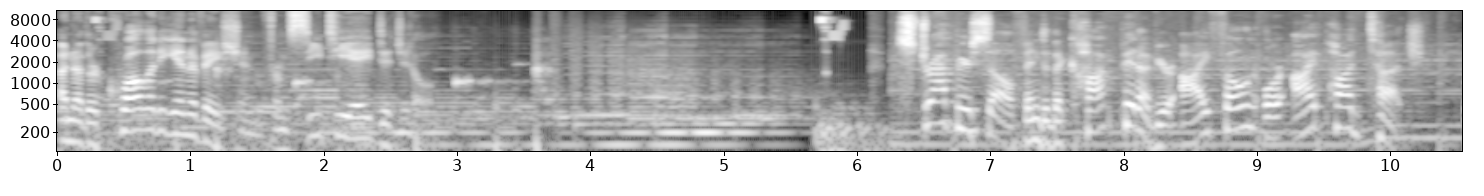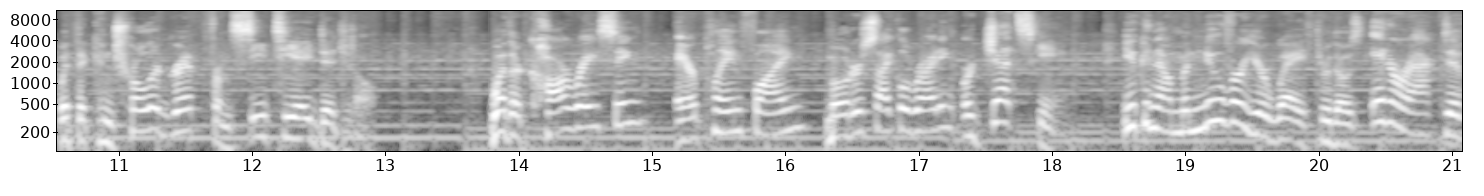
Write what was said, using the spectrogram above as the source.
Another quality innovation from CTA Digital. Strap yourself into the cockpit of your iPhone or iPod Touch with the controller grip from CTA Digital. Whether car racing, airplane flying, motorcycle riding, or jet skiing, you can now maneuver your way through those interactive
